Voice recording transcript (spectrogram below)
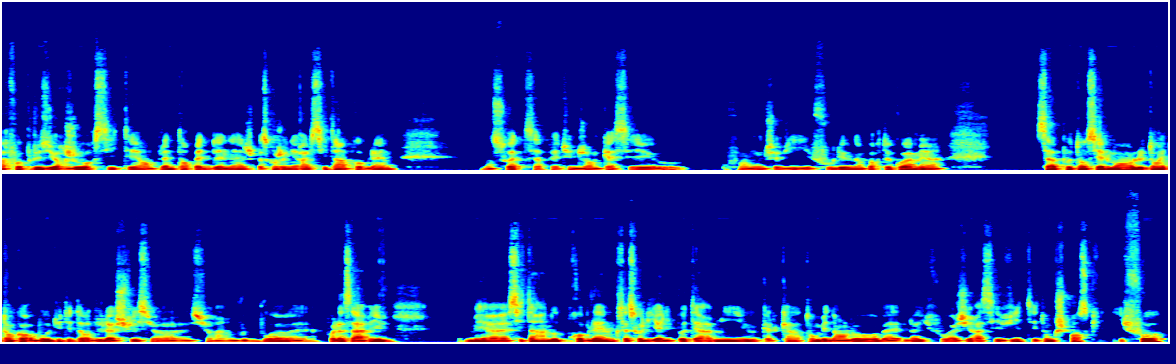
parfois plusieurs jours si tu es en pleine tempête de neige, parce qu'en général, si tu as un problème, bon, soit ça peut être une jambe cassée ou, une cheville foulée ou n'importe quoi, mais ça potentiellement, le temps est encore beau, tu t'es tordu la cheville sur, sur un bout de bois, voilà, ça arrive. Mais euh, si tu as un autre problème, que ce soit lié à l'hypothermie ou quelqu'un tombé dans l'eau, ben, là, il faut agir assez vite. Et donc, je pense qu'il faut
